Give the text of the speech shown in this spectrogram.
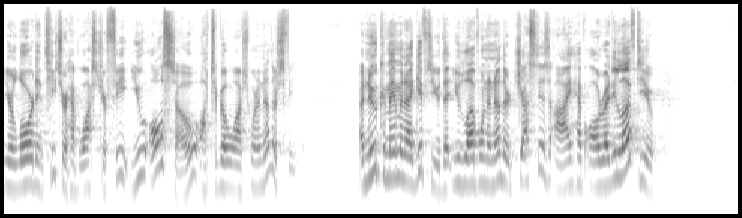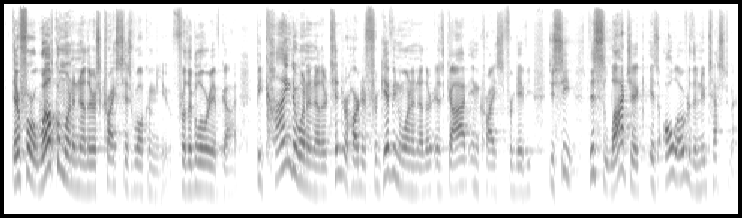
your Lord and teacher, have washed your feet, you also ought to go wash one another's feet. A new commandment I give to you, that you love one another just as I have already loved you. Therefore, welcome one another as Christ has welcomed you, for the glory of God. Be kind to one another, tenderhearted, forgiving one another as God in Christ forgave you. Do you see, this logic is all over the New Testament.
